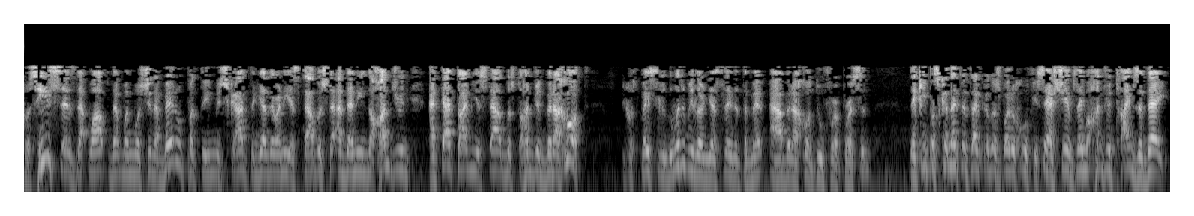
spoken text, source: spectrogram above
Because he says that, while, that when Moshe Rabbeinu put the Mishkan together and he established the Adanim, the hundred, at that time he established the hundred Berachot. Because basically, what did we learn yesterday that the uh, Berachot do for a person? They keep us connected to HaKadosh Baruch Hu. If you say Hashem's name a hundred times a day,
